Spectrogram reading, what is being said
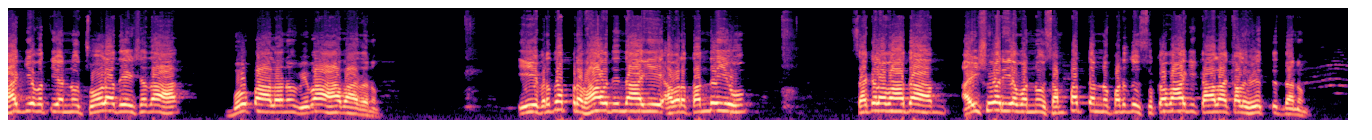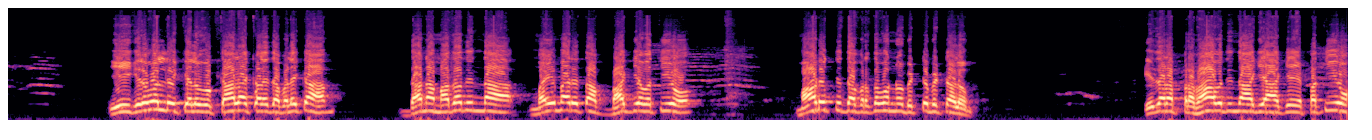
ಭಾಗ್ಯವತಿಯನ್ನು ಚೋಳ ದೇಶದ ಭೂಪಾಲನು ವಿವಾಹವಾದನು. ಈ ವ್ರತ ಪ್ರಭಾವದಿಂದಾಗಿ ಅವರ ತಂದೆಯು ಸಕಲವಾದ ಐಶ್ವರ್ಯವನ್ನು, ಸಂಪತ್ತನ್ನು ಪಡೆದು ಸುಖವಾಗಿ ಕಾಲ ಕಳುಹಿಸುತ್ತಿದ್ದನು ಈಗಿರುವಲ್ಲಿ ಕೆಲವು ಕಾಲ ಕಳೆದ ಬಳಿಕ ದನ ಮದದಿಂದ ಮೈಮರೆತ ಭಾಗ್ಯವತಿಯು ಮಾಡುತ್ತಿದ್ದ ವ್ರತವನ್ನು ಬಿಟ್ಟು ಬಿಟ್ಟಳು ಇದರ ಪ್ರಭಾವದಿಂದಾಗಿ ಆಕೆಯ ಪತಿಯು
